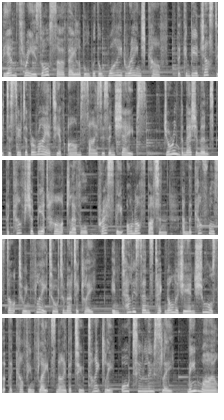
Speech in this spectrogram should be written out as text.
The M3 is also available with a wide range cuff that can be adjusted to suit a variety of arm sizes and shapes. During the measurement, the cuff should be at heart level. Press the on-off button and the cuff will start to inflate automatically. IntelliSense technology ensures that the cuff inflates neither too tightly or too loosely. Meanwhile,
